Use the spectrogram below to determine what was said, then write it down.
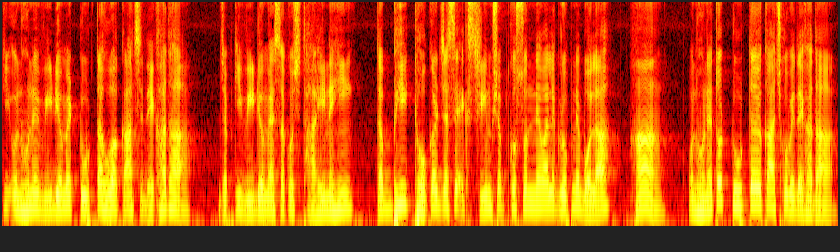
कि उन्होंने वीडियो में टूटता हुआ कांच देखा था, जबकि वीडियो में ऐसा कुछ था ही नहीं, तब भी ठोकर जैसे एक्सट्रीम शब्द को सुनने वाले ग्रुप ने बोला हाँ उन्होंने तो टूटते हुए कांच को भी देखा था।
